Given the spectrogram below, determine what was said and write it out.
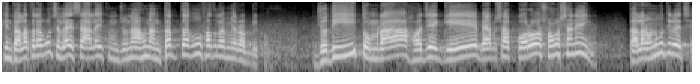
কিন্তু আল্লাহ তালা বলছেন, লাইসা আলাইকুম জুনাহুন তাবতাগু ফাতুলামির রব্বিকুম। যদি তোমরা হজে গিয়ে ব্যবসা করো, সমস্যা নেই। তো আল্লাহর অনুমতি রয়েছে।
